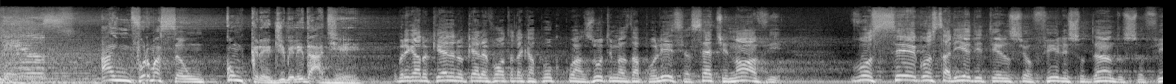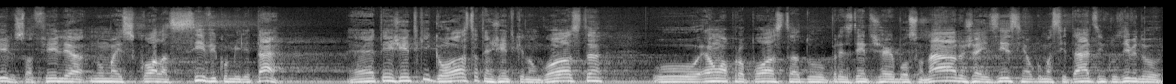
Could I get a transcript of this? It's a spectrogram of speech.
News. A informação com credibilidade. Obrigado, Keller. O Keller volta daqui a pouco com as últimas da polícia, 7 e 9. Você gostaria de ter o seu filho estudando, seu filho, sua filha, numa escola cívico-militar? É, tem gente que gosta, tem gente que não gosta. O, é uma proposta do presidente Jair Bolsonaro, já existe em algumas cidades, inclusive do,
